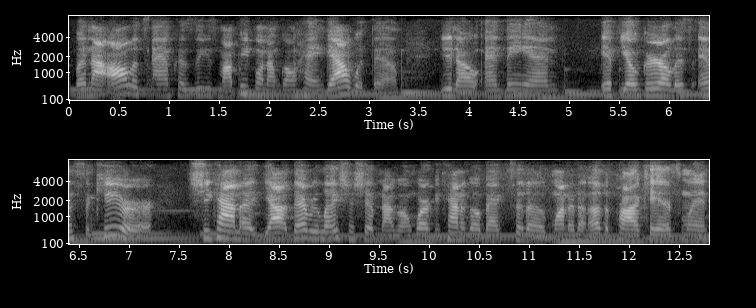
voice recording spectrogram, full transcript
but not all the time because these my people and I'm gonna hang out with them, you know, and then if your girl is insecure, she kind of y'all that relationship not gonna work. It kind of go back to the one of the other podcasts when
